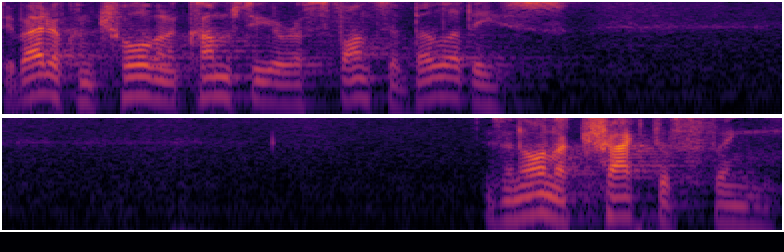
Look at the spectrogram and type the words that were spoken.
To be out of control when it comes to your responsibilities is an unattractive thing.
